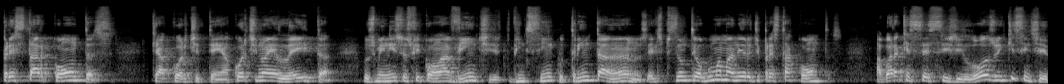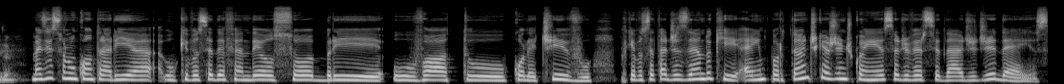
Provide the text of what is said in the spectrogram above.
prestar contas que a corte tem. A corte não é eleita, os ministros ficam lá 20, 25, 30 anos. Eles precisam ter alguma maneira de prestar contas. Agora quer ser sigiloso, em que sentido? Mas isso não contraria o que você defendeu sobre o voto coletivo? Porque você está dizendo que é importante que a gente conheça a diversidade de ideias.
